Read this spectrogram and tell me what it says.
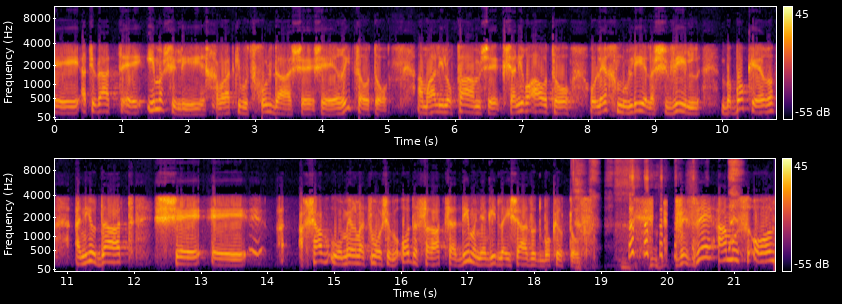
אה, את יודעת, אה, אימא שלי, חברת קיבוץ חולדה, ש, שהעריצה אותו, אמרה לי לא פעם שכשאני רואה אותו הולך מולי אל השביל בבוקר, אני יודעת ש... אה, עכשיו הוא אומר לעצמו שבעוד עשרה צעדים אני אגיד לאישה הזאת בוקר טוב. וזה עמוס עוז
